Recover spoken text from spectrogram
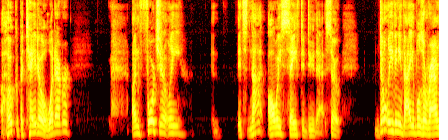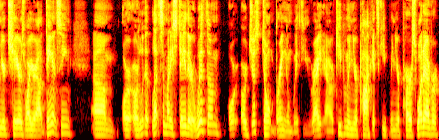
a hoka potato or whatever. Unfortunately, it's not always safe to do that. So don't leave any valuables around your chairs while you're out dancing um, or, or let somebody stay there with them, or, or just don't bring them with you, right? Or keep them in your pockets, keep them in your purse, whatever.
